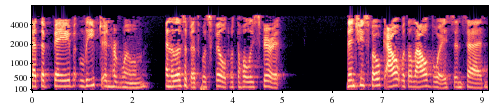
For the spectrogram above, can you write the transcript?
that the babe leaped in her womb and Elizabeth was filled with the Holy Spirit. Then she spoke out with a loud voice and said,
